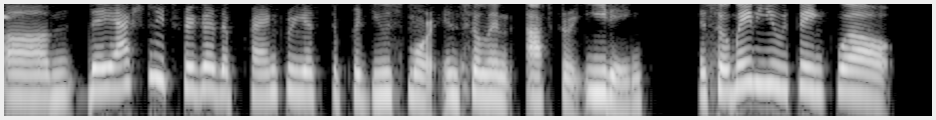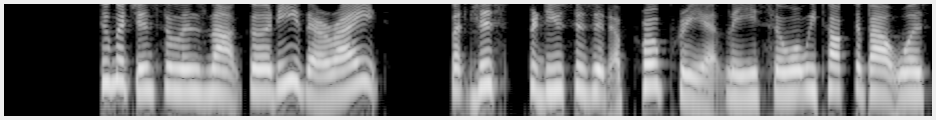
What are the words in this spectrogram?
Um, they actually trigger the pancreas to produce more insulin after eating. And so maybe you think, well, too much insulin is not good either, right? But this produces it appropriately. So what we talked about was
